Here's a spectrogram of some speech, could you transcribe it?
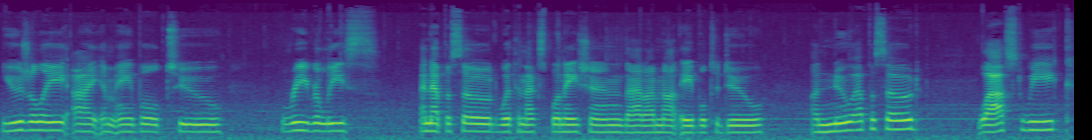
Usually, I am able to re release an episode with an explanation that I'm not able to do a new episode. Last week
